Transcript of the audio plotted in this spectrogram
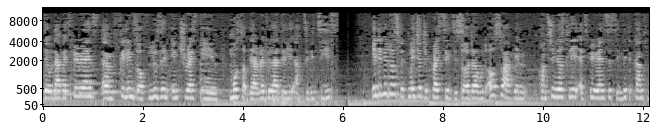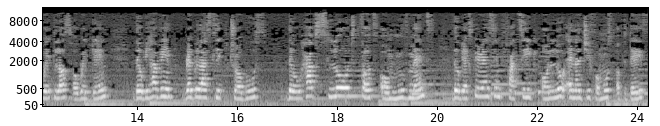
They would have experienced um, feelings of losing interest in most of their regular daily activities. Individuals with major depressive disorder would also have been continuously experiencing significant weight loss or weight gain. They will be having regular sleep troubles. They will have slowed thoughts or movements. They will be experiencing fatigue or low energy for most of the days.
